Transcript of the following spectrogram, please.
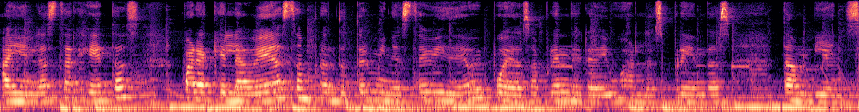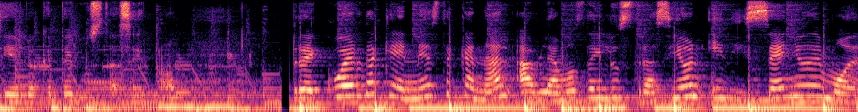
ahí en las tarjetas, para que la veas tan pronto termine este video y puedas aprender a dibujar las prendas también, si es lo que te gusta hacer, ¿no? Recuerda que en este canal hablamos de ilustración y diseño de moda,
